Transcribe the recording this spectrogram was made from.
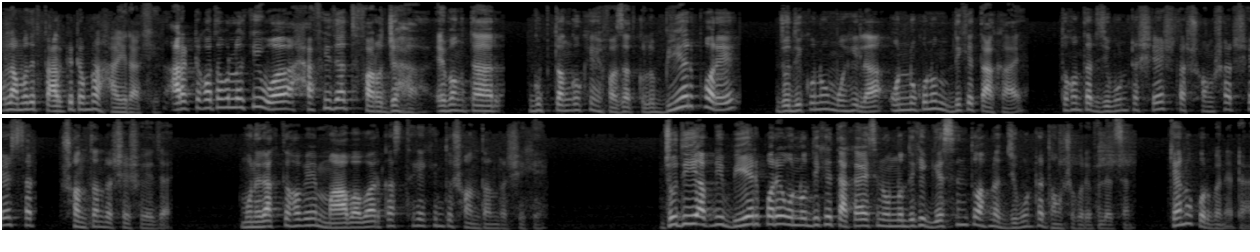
তাহলে আমাদের টার্গেট আমরা হাই রাখি। আরেকটা কথা বলল কি, ওয়া হাফিজাত ফারজাহা, এবং তার গুপ্তাঙ্গকে হেফাজত করল। বিয়ের পরে যদি কোনো মহিলা অন্য কোনো দিকে তাকায়, তখন তার জীবনটা শেষ, তার সংসার শেষ, তার সন্তানরা শেষ হয়ে যায়। মনে রাখতে হবে মা বাবার কাছ থেকে কিন্তু সন্তানরা শেখে। যদি আপনি বিয়ের পরে অন্যদিকে তাকাইছেন, অন্যদিকে গেছেন, তো আপনার জীবনটা ধ্বংস করে ফেলেছেন। কেন করবেন এটা?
